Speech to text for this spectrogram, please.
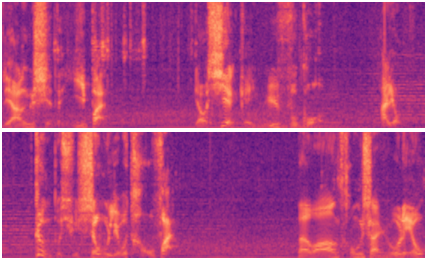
粮食的一半要献给渔夫国，还有，更不许收留逃犯。本王从善如流，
